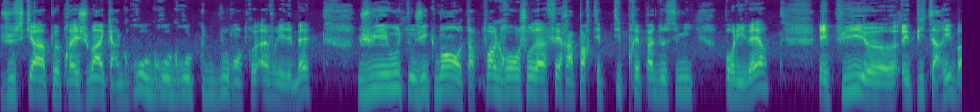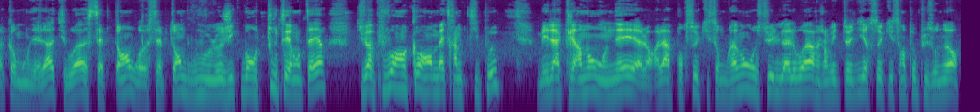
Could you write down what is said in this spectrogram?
jusqu'à à peu près juin, avec un gros, gros, gros coup de bourre entre avril et mai. Juillet-août, logiquement, t'as pas grand-chose à faire à part tes petits prépas de semis pour l'hiver. Et puis, euh, et puis t'arrives, bah, comme on est là, tu vois, septembre, septembre où logiquement tout est en terre. Tu vas pouvoir encore en mettre un petit peu, mais là clairement on est. Alors là, pour ceux qui sont vraiment au sud de la Loire, j'ai envie de te dire ceux qui sont un peu plus au nord,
